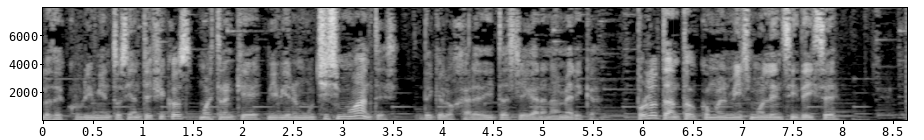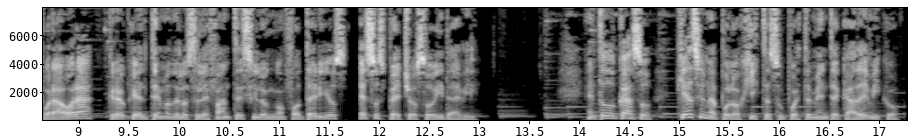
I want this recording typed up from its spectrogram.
los descubrimientos científicos muestran que vivieron muchísimo antes de que los jareditas llegaran a América. Por lo tanto, como el mismo Lindsay dice, por ahora creo que el tema de los elefantes y los gonfoterios es sospechoso y débil. En todo caso, ¿qué hace un apologista supuestamente académico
